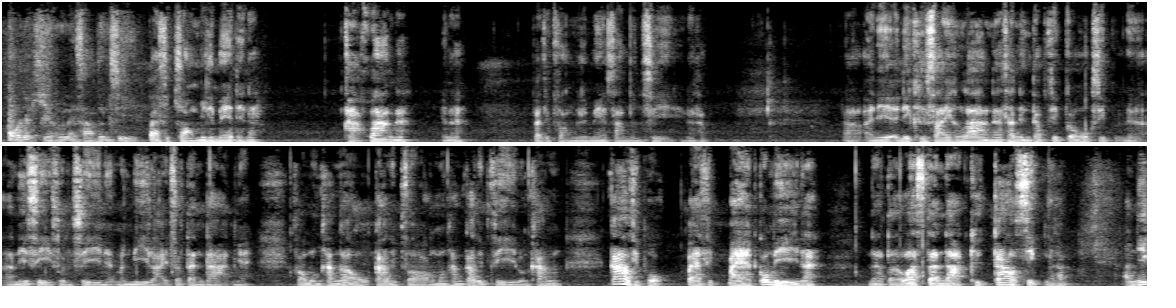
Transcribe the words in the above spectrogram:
เขาจะเขียนไว้เลย3ส่วน4 82มิลลิเมตรเห็นไหม ขากว้างนะ เห็นไหม82มิลลิเมตร3ส่วน4นะครับอันนี้อันนี้คือไซส์ข้างล่างนะ ถ้า1ทับ10 ก็ 60เนี่ยอันนี้4ส่วน4เนี่ยมันมีหลายสแตนดาร์ดไงเขาบางครั้งก็เอา 92 บางครั้ง 94 บางครั้ง 96 88 ก็มีนะนะแต่ว่า standard คือ 90 นะครับ อันนี้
